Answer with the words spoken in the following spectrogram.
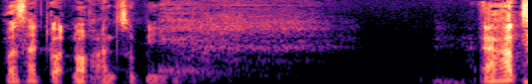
Was hat Gott noch anzubieten? Er hat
